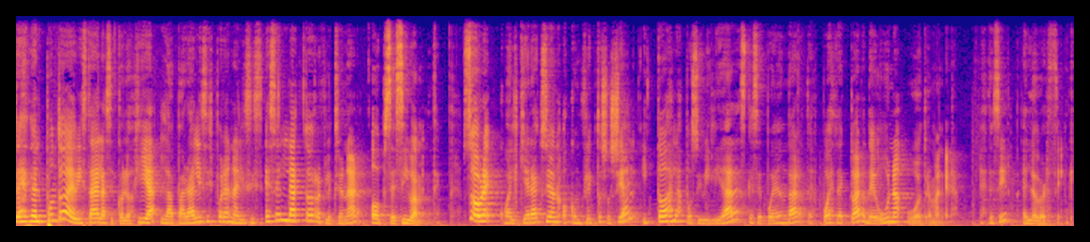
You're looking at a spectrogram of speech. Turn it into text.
Desde el punto de vista de la psicología, la parálisis por análisis es el acto de reflexionar obsesivamente sobre cualquier acción o conflicto social y todas las posibilidades que se pueden dar después de actuar de una u otra manera, es decir, el overthinking.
